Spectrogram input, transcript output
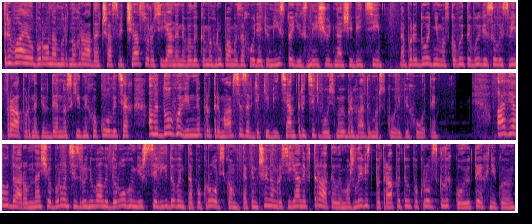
Триває оборона Мирнограда. Час від часу росіяни невеликими групами заходять у місто, їх знищують наші бійці. Напередодні московити вивісили свій прапор на південно-східних околицях, але довго він не протримався завдяки бійцям 38-ї бригади морської піхоти. Авіаударом наші оборонці зруйнували дорогу між Селідовим та Покровськом. Таким чином росіяни втратили можливість потрапити у Покровськ легкою технікою.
